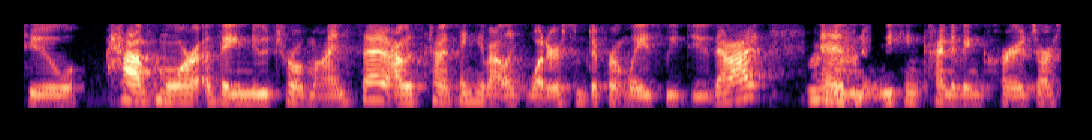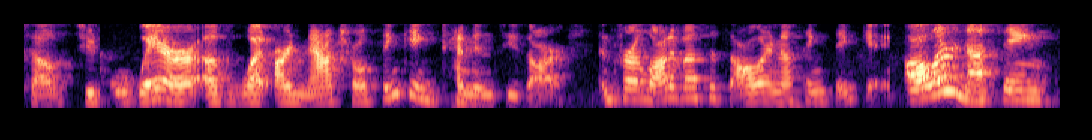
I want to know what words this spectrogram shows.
to have more of a neutral mindset, I was kind of thinking about like what are some different ways we do that Mhm. and we can kind of encourage ourselves to be aware of what our natural thinking tendencies are. And for a lot of us it's all or nothing thinking. all or nothing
